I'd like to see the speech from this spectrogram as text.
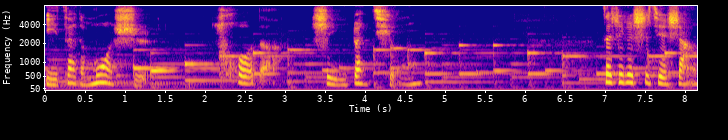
一再的漠视，错的是一段情。在这个世界上，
